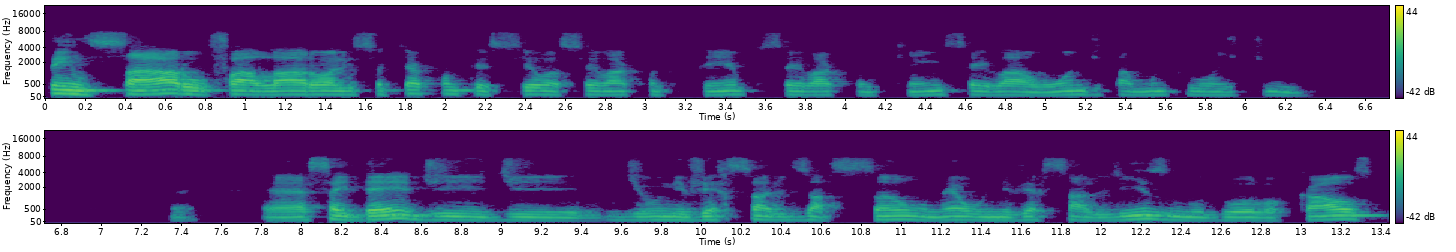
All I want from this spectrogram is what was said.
pensar ou falar, olha, isso aqui aconteceu há sei lá quanto tempo, sei lá com quem, sei lá onde, está muito longe de mim. É, essa ideia de, de, de universalização, né, o universalismo do Holocausto,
